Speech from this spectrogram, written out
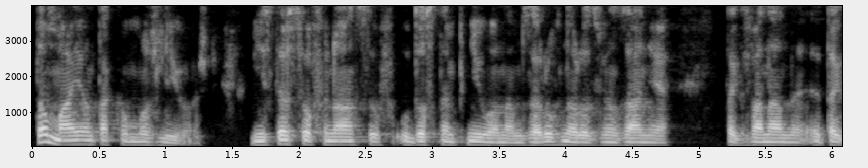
to mają taką możliwość. Ministerstwo Finansów udostępniło nam zarówno rozwiązanie tak zwane, tak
